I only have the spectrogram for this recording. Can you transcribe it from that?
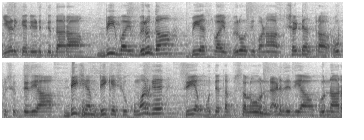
ಹೇಳಿಕೆ ನೀಡುತ್ತಿದ್ದಾರಾ? ಬಿವೈ ವಿರುದ್ಧ ಬಿಎಸ್ವೈ ವಿರೋಧಿ ಬಣ ಷಡ್ಯಂತ್ರ ರೂಪಿಸುತ್ತಿದೆಯಾ? ಡಿಸಿಎಂ ಡಿಕೆ ಶಿವಕುಮಾರ್ಗೆ ಸಿಎಂ ಮುದ್ದೆ ತಪ್ಪಿಸಲು ನಡೆದಿದೆಯಾ ಹುನ್ನಾರ?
